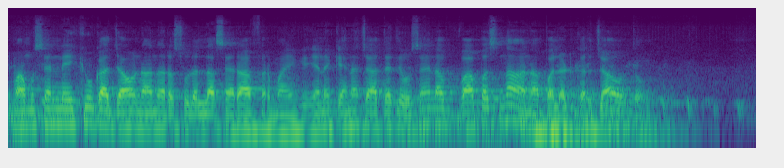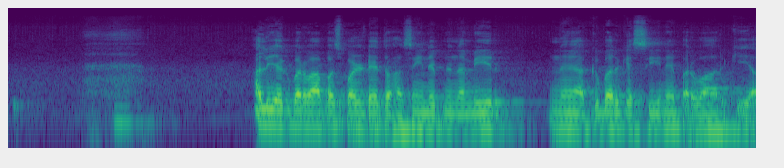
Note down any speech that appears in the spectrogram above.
امام حسین نے کیوں کہا جاؤ نانا رسول اللہ سیراب فرمائیں گے؟ یعنی کہنا چاہتے تھے حسین اب واپس نہ آنا، پلٹ کر جاؤ تم۔ علی اکبر واپس پلٹے تو حصین ابن نمیر نے اکبر کے سینے پر وار کیا۔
